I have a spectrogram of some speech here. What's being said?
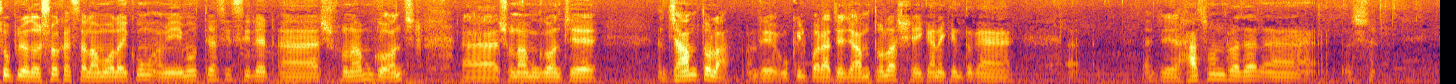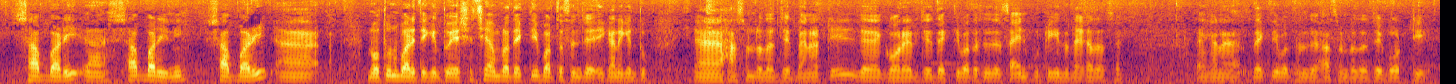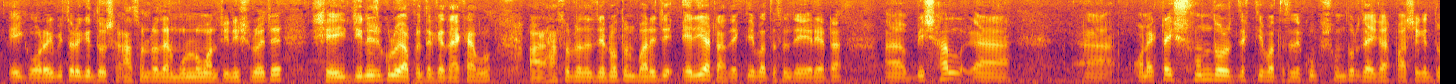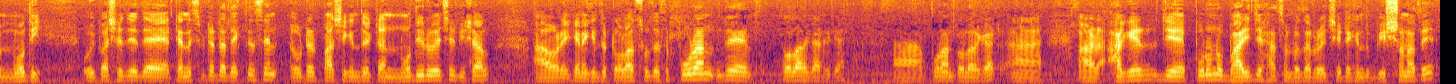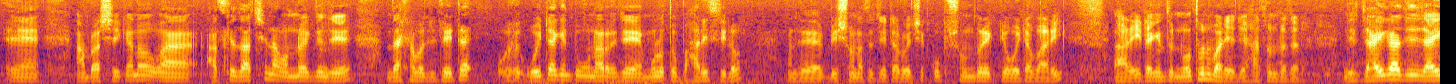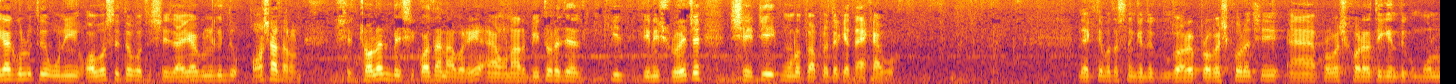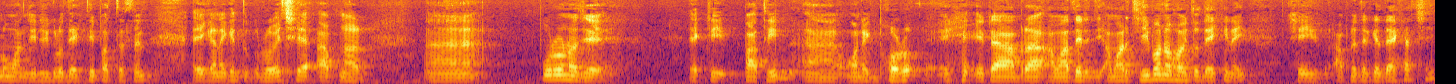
সুপ্রিয় দর্শক, আসসালামু আলাইকুম। আমি এই মুহূর্তে আছি সিলেট সুনামগঞ্জ। সুনামগঞ্জে জামতলা, যে উকিলপাড়া যে জামতলা, সেইখানে কিন্তু যে হাসন রাজার সাববাড়ি সাববাড়ি নি সাববাড়ি নতুন বাড়িতে কিন্তু এসেছি। আমরা দেখতেই পারতেছেন যে এখানে কিন্তু হাসন রাজার যে ব্যানারটি, যে গড়ের যে দেখতে পাচ্ছেন যে সাইনবোর্ডটি কিন্তু দেখা যাচ্ছে। এখানে দেখতে পাচ্ছেন যে হাসন রাজার যে গড়টি এই গড়ের ভিতরে কিন্তু হাসন রাজার মূল্যবান জিনিস রয়েছে। সেই জিনিসগুলোই আপনাদেরকে দেখাবো। আর হাসন রাজার যে নতুন বাড়ির যে এরিয়াটা, দেখতেই পাচ্ছেন যে এরিয়াটা বিশাল অনেকটাই সুন্দর দেখতে পাচ্ছেন যে খুব সুন্দর জায়গা। পাশে কিন্তু নদী। ওই পাশে যে টেনিসপিটারটা দেখতেছেন, ওটার পাশে কিন্তু একটা নদী রয়েছে বিশাল। আর এখানে কিন্তু ট্রলার চলতেছে। পুরান যে টলার গাড়িটা পুরান ট্রলার ঘাট আর আগের যে পুরনো বাড়ি যে হাসন রাজার রয়েছে এটা কিন্তু বিশ্বনাথে। আমরা সেখানেও আজকে যাচ্ছি না অন্য একদিন যে দেখাবো যে ওই- ওইটা কিন্তু ওনার যে মূলত বাড়ি ছিল যে বিশ্বনাথে যেটা রয়েছে খুব সুন্দর একটি ওইটা বাড়ি। আর এটা কিন্তু নতুন বাড়ি যে হাসন রাজার যে জায়গা যে জায়গাগুলোতে উনি অবস্থিত করছে সেই জায়গাগুলো কিন্তু অসাধারণ। সে চলেন বেশি কথা না আহ, ওনার ভিতরে যে কী জিনিস রয়েছে সেটি মূলত আপনাদেরকে দেখাবো। দেখতে পাচ্ছেন কিন্তু ঘরে প্রবেশ করেছি প্রবেশ করাতে কিন্তু মূল্যবান জিনিসগুলো দেখতে পাচ্তেছেন। এখানে কিন্তু রয়েছে আপনার পুরনো যে একটি পাতিল অনেক বড়। এটা আমরা আমাদের আমার জীবনে হয়তো দেখি নাই সেই আপনাদেরকে দেখাচ্ছি।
